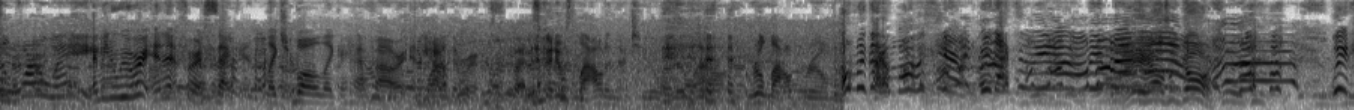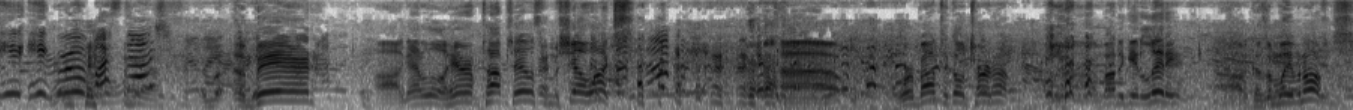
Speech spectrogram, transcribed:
so far away. I mean, we were in it for a second, like, well, like a half hour in one of the rooms, But it was but. good. It was loud in there too. Real loud. Real loud room. Oh my god, Obama's here! Wait, that's Obama! Hey, how's it going? Wait, he, he grew a mustache? A beard, Uh, got a little hair up top too. From Michelle Lux. uh, we're about to go turn up. I'm about to get litty uh, because I'm leaving office.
